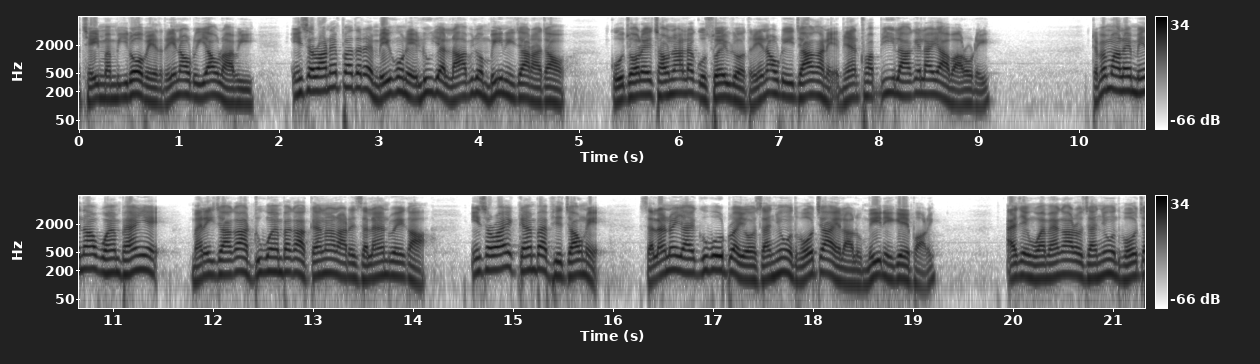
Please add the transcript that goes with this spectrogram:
အချိန်မမီတော့ပဲသတင်းနောက်တွေရောက်လာပြီးအင်စရာနဲ့ပတ်သက်တဲ့မေးခွန်းတွေအလူရက်လာပြီးတော့မေးနေကြတာကြောင့်ကိုကျော်လဲချောင်းသားလက်ကိုဆွဲပြီးတော့သတင်းနောက်တွေကြားကနေအမြန်ထွက်ပြေးလာခဲ့လိုက်ရပါတော့တယ်တပတ်မှလည်းမင်းသားဝန်ဘန်းရဲ့မန်နေဂျာကဒူဝမ်ဘက်ကကမ်းလှမ်းလာတဲ့ဇလန်တွေကအင်စရာရဲ့ကမ်းဘတ်ဖြစ်ကြောင်းနဲ့ ဇလန်တွေရိုက်ကူးဖို့အတွက်ရောဇန်ညုံကိုသဘောကျရလားလို့မေးနေခဲ့ပါတယ်။အဲချိန်ဝန်ဘန်းကတော့ဇန်ညုံကိုသဘောကျ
